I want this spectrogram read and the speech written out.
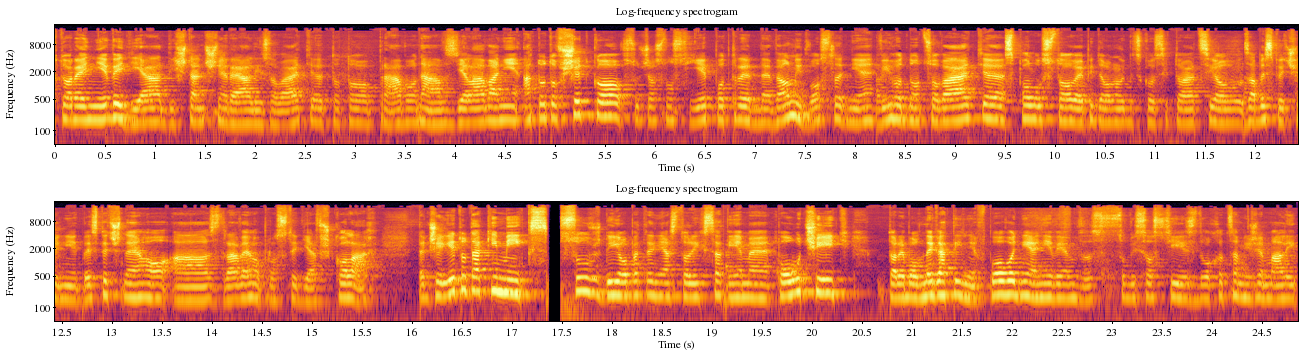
ktoré nevedia dištančne realizovať toto právo na vzdelávanie. A toto všetko v súčasnosti je potrebné veľmi dôsledne vyhodnocovať spolu s tou epidemiologickou situáciou zabezpečenie bezpečného a zdravého prostredia v školách. Takže je to taký mix. Sú vždy opatrenia, z ktorých sa vieme poučiť, ktoré bol negatívne v pôvodne, ja neviem, v súvislosti s dôchodcami, že mali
